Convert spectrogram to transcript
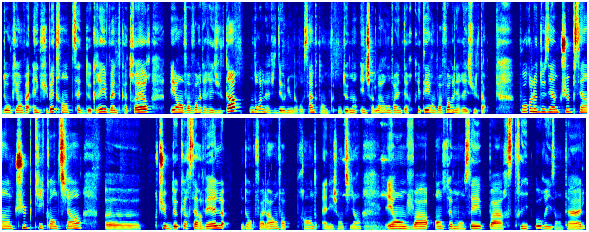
Donc, on va incuber 37 degrés, 24 heures, et on va voir les résultats dans la vidéo numéro 5. Donc, demain, Inch'Allah, on va interpréter, on va voir les résultats. Pour le deuxième tube, c'est un tube qui contient euh, tube de cœur cervelle. Donc voilà, on va prendre un échantillon et on va ensemencer par strie horizontale.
